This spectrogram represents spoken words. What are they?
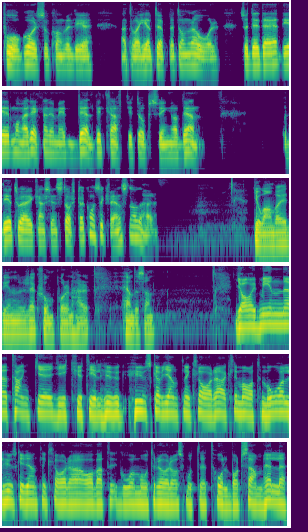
pågår så kommer väl det att vara helt öppet om några år. Så det, där, det många räknade med ett väldigt kraftigt uppsving av den. Och det tror jag är kanske den största konsekvensen av det här. Johan, vad är din reaktion på den här händelsen? Ja, min eh, tanke gick ju till hur, hur ska vi egentligen klara klimatmål? Hur ska vi egentligen klara av att gå mot, röra oss mot ett hållbart samhälle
